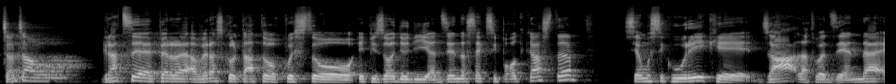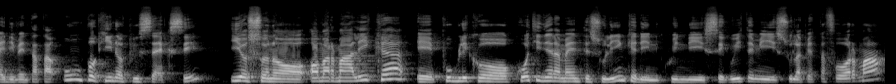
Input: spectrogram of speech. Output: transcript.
Ciao ciao. Grazie per aver ascoltato questo episodio di Azienda Sexy Podcast. Siamo sicuri che già la tua azienda è diventata un pochino più sexy io sono Omar Malik e pubblico quotidianamente su LinkedIn, quindi seguitemi sulla piattaforma.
